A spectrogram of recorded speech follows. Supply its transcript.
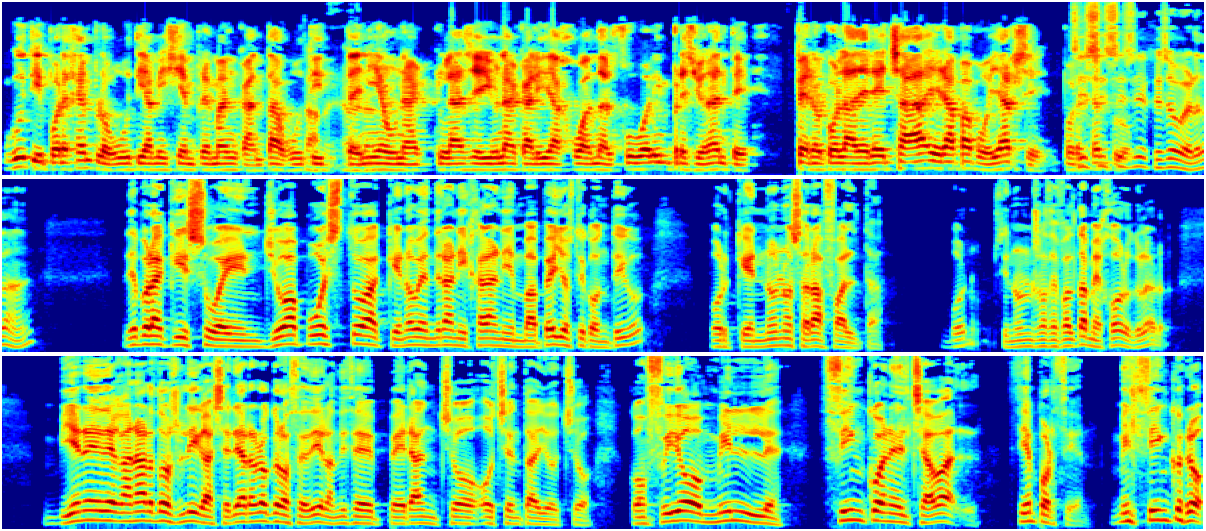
Guti, por ejemplo, Guti a mí siempre me ha encantado. Guti También, tenía una clase y una calidad jugando al fútbol impresionante, pero con la derecha era para apoyarse, por sí, sí, ejemplo. sí, sí, es que eso es verdad. ¿eh? Dice por aquí Swain, yo apuesto a que no vendrá ni Jara ni Mbappé, yo estoy contigo, porque no nos hará falta. Bueno, si no nos hace falta, mejor, claro. Viene de ganar dos ligas, sería raro que lo cedieran, dice Perancho88. Confío 1005 en el chaval, 100%. 1005, pero-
